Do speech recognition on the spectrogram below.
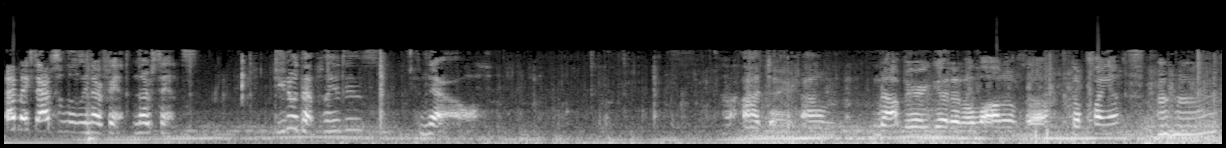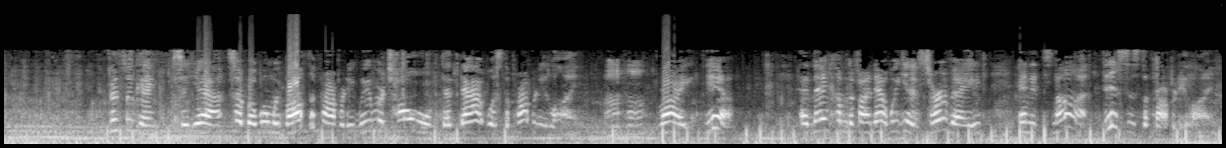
that makes absolutely no, fin- no sense. Do you know what that plant is? No. I don't. I'm not very good at a lot of the, the plants. Mm-hmm. That's okay. So yeah, so but when we bought the property, we were told that that was the property line. Mm-hmm. Right, yeah. And then come to find out, we get it surveyed, and it's not. This is the property line.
